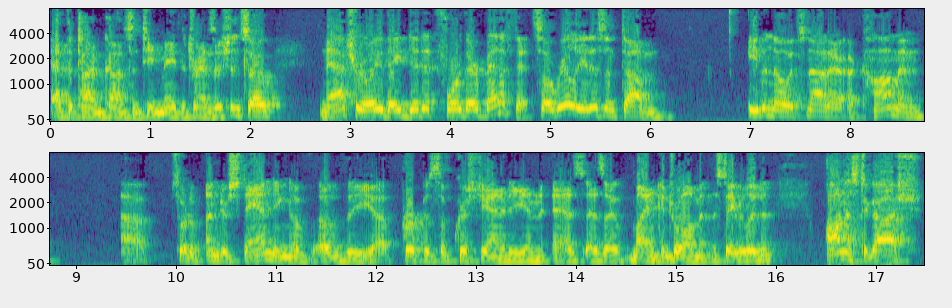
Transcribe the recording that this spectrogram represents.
at the time Constantine made the transition, so naturally they did it for their benefit. So really, it isn't. Um, even though it's not a, a common uh, sort of understanding of, of the uh, purpose of Christianity and as as a mind control element in the state religion, honest to gosh,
